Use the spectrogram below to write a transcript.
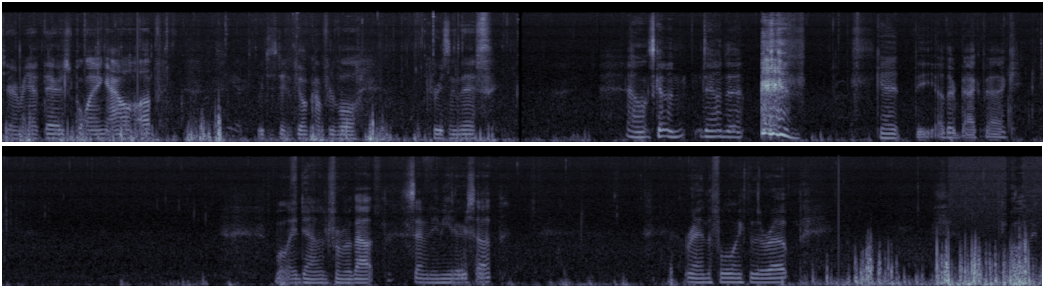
Jeremy up there is playing Al up. We just didn't feel comfortable cruising this. Alan's going down to get the other backpack. We'll lay down from about 70 meters up. Ran the full length of the rope. Climbing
